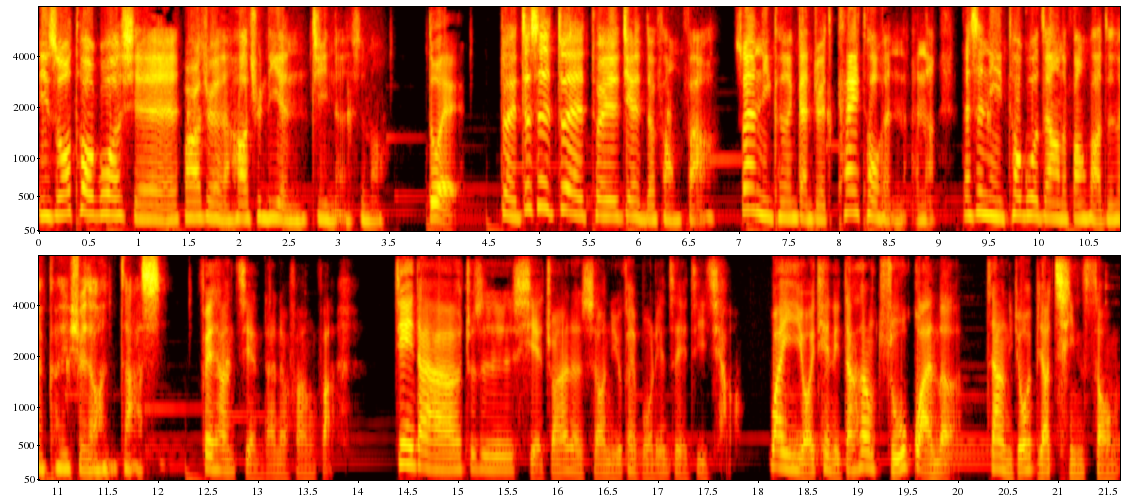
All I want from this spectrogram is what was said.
你说透过写 project 然后去练技能是吗？对对，这是最推荐的方法。虽然你可能感觉开头很难呐，但是你透过这样的方法，真的可以学到很扎实。非常简单的方法，建议大家就是写专案的时候，你就可以磨练这些技巧。万一有一天你当上主管了，这样你就会比较轻松。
